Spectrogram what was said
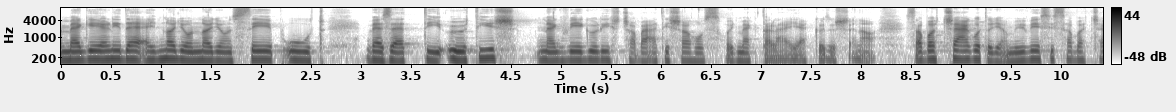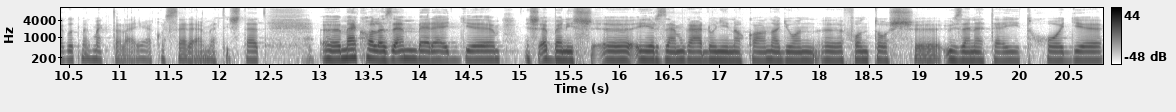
megélni, de egy nagyon-nagyon szép út vezeti őt is, meg végül is Csabát is ahhoz, hogy megtalálják közösen a szabadságot, ugye a művészi szabadságot, meg megtalálják a szerelmet is. Tehát meghal az ember egy, és ebben is érzem Gárdonyinak a nagyon fontos üzeneteit, hogy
